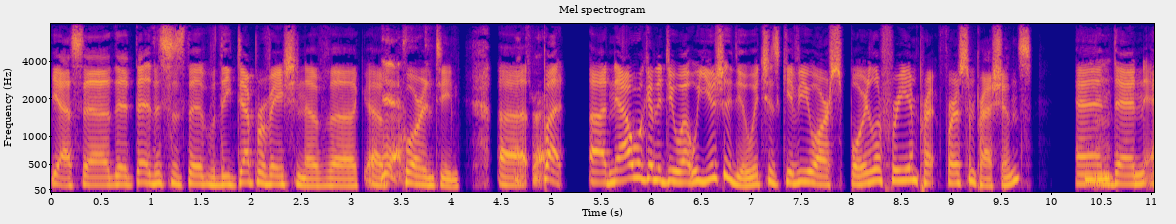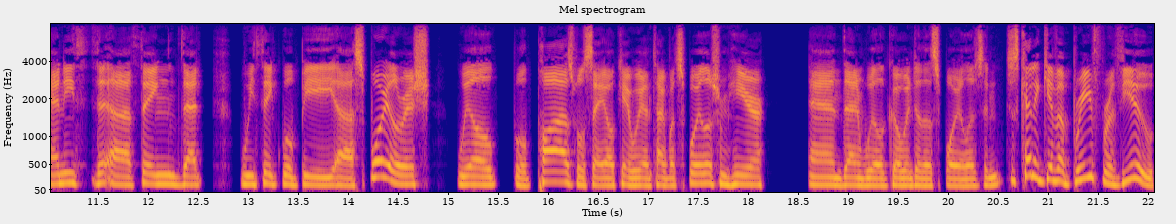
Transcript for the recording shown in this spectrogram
yes, uh, the, the, this is the the deprivation of, uh, of Yes. quarantine. Uh, right. But uh, now we're going to do what we usually do, which is give you our spoiler-free impre- first impressions, and Mhm. then any th- uh, thing that we think will be uh, spoilerish, we'll we'll pause. We'll say, okay, we're going to talk about spoilers from here. And then we'll go into the spoilers and just kind of give a brief review.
